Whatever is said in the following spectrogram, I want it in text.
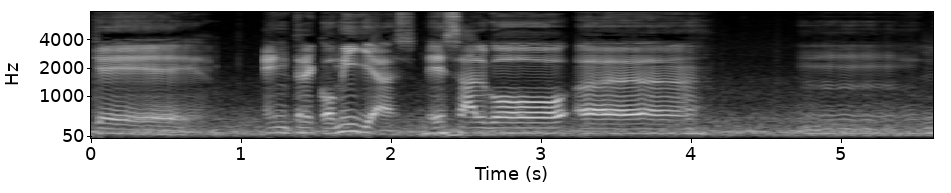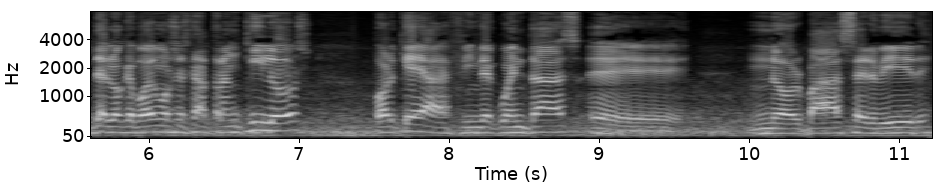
que, entre comillas, es algo eh, de lo que podemos estar tranquilos, porque a fin de cuentas eh, nos va a servir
